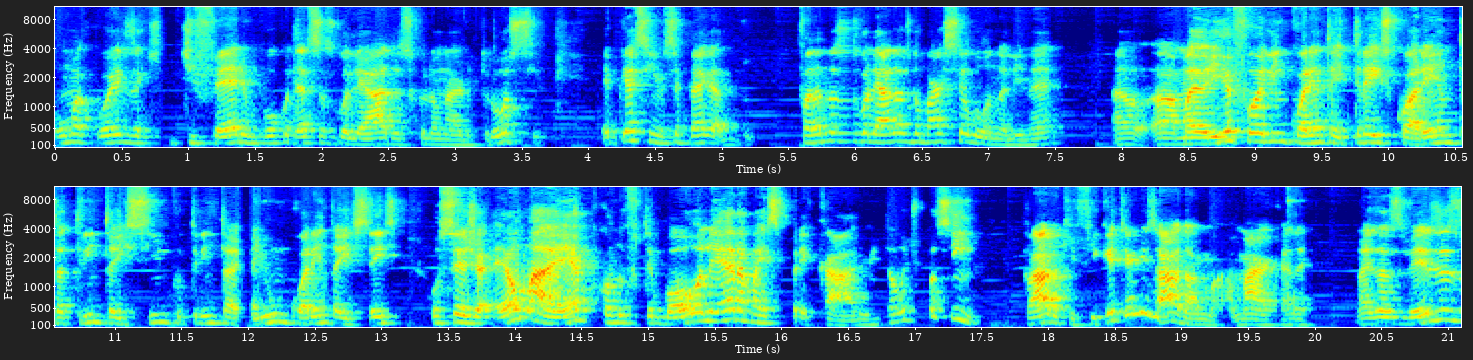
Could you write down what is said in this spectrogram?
uma coisa que difere um pouco dessas goleadas que o Leonardo trouxe, é porque assim, você pega, falando das goleadas do Barcelona ali, né? A, a maioria foi ali em 43, 40, 35, 31, 46. Ou seja, é uma época quando o futebol ele era mais precário. Então, tipo assim, claro que fica eternizada a marca, né? Mas às vezes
